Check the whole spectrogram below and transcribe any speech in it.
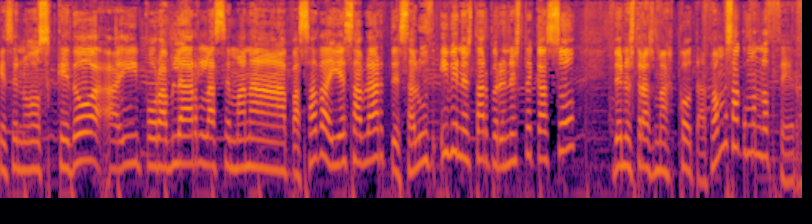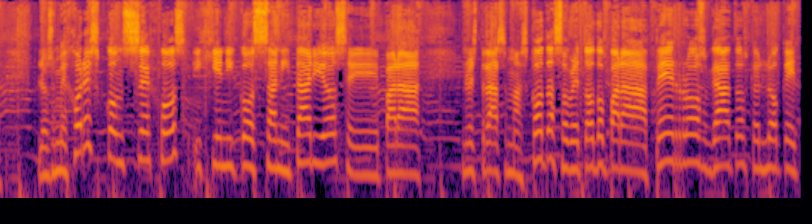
que se nos quedó ahí por hablar la semana pasada y es hablar de salud y bienestar, pero en este caso de nuestras mascotas. Vamos a conocer los mejores consejos higiénicos sanitarios eh, para nuestras mascotas, sobre todo para perros, gatos, que es lo que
